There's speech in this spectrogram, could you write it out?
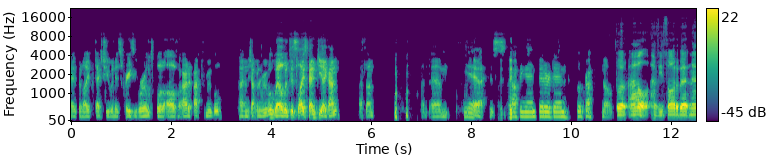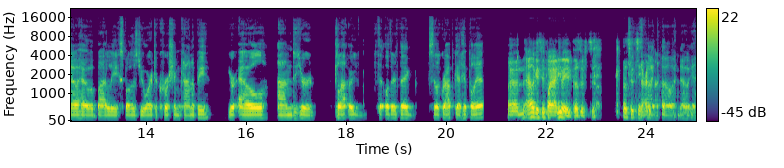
how can I protect you in this crazy world full of artifact removal and enchantment removal? Well, with this life Bounty, I can. Aslan. and um, yeah, is I- I- Scrapping end better than Silk Wrap? No. But Al, have you thought about now how badly exposed you are to crushing canopy? Your owl and your cla- or the other thing, silk wrap, get hit by it. And Al gets hit by anyway because it's because it Yeah, started. I know, I know. Yeah,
